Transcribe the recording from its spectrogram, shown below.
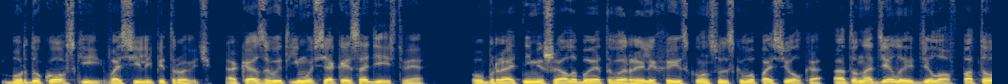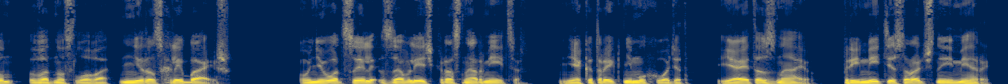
Бурдуковский Василий Петрович оказывает ему всякое содействие. Убрать не мешало бы этого релиха из консульского поселка, а то наделает делов, потом, в одно слово, не расхлебаешь. У него цель завлечь красноармейцев. Некоторые к нему ходят. Я это знаю. Примите срочные меры.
